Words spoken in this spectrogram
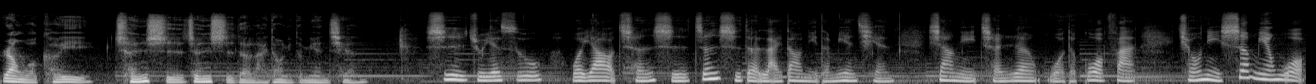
让我可以诚实真实的来到你的面前。是主耶稣，我要诚实真实的来到你的面前，向你承认我的过犯，求你赦免我，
